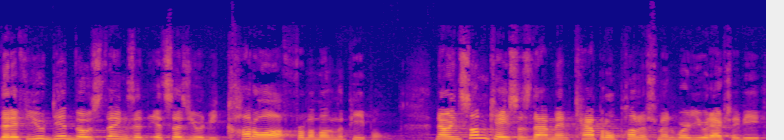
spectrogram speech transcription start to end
that if you did those things, it, it says you would be cut off from among the people. Now, in some cases, that meant capital punishment where you would actually be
